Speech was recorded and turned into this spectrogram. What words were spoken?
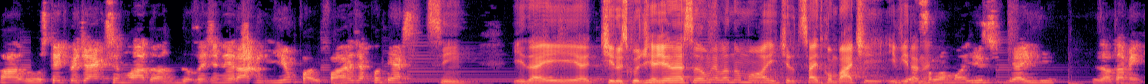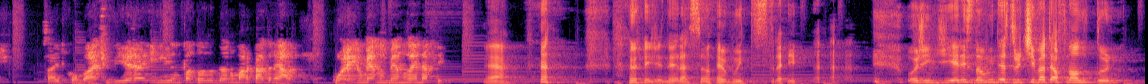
a, o stage bridge action lá da, do regenerar limpa e faz e acontece. Sim. E daí eh, tira o escudo de regeneração, ela não morre, tira, sai do combate e vira, e né? Ela isso, e aí exatamente. Sai de combate, vira e limpa todo o dano marcado nela. Porém, o menos menos ainda fica. É. regeneração é muito estranho. Hoje em dia eles dão indestrutível até o final do turno.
